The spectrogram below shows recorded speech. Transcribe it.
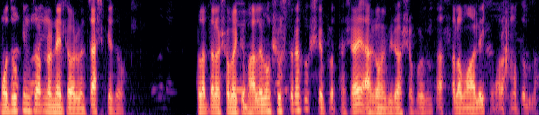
মধু কিন্তু আপনারা নিতে পারবেন চাষকেও আল্লাহ তালা সবাইকে ভালো এবং সুস্থ রাখুক, সে প্রত্যাশায় আগামী বিরাশা পর্যন্ত আসসালামু আলাইকুম রহমতুল্লাহ।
